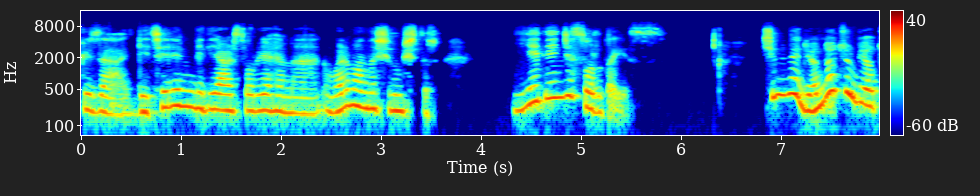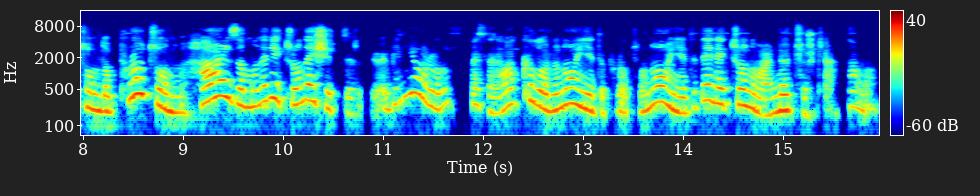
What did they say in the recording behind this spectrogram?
Güzel. Geçelim bir diğer soruya hemen. Umarım anlaşılmıştır. Yedinci sorudayız. Şimdi ne diyor? Nötr bir atomda protonu her zaman elektronu eşittir diyor. E, biliyoruz. Mesela klorun 17 protonu, 17 de elektronu var nötrken. Tamam.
